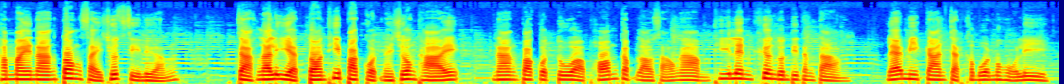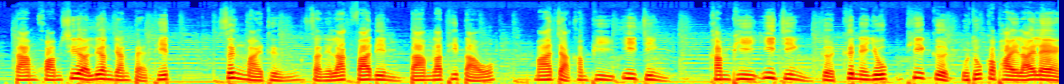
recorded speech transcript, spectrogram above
ทำไมนางต้องใส่ชุดสีเหลือง จากรายละเอียดตอนที่ปรากฏในช่วงท้าย นางปรากฏตัวพร้อมกับเหล่าสาวงามที่เล่นเครื่องดนตรีต่างๆ และมีการจัดขบวนมโหรีตามความเชื่อเรื่องยันแปดทิศซึ่งหมายถึงสัญลักษณ์ฟ้าดินตามลัทธิเต๋ามาจากคัมภีร์อี้จิง คัมภีร์อี้จิงเกิดขึ้นในยุคที่เกิดอุทกภัยร้ายแรง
